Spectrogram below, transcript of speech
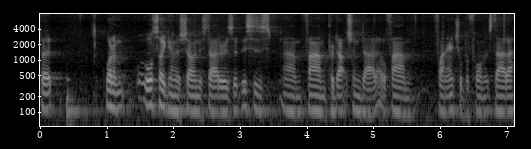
But what I'm also going to show in this data is that this is um, farm production data or farm financial performance data,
